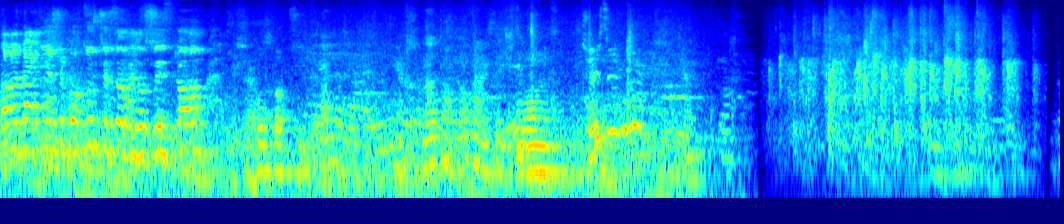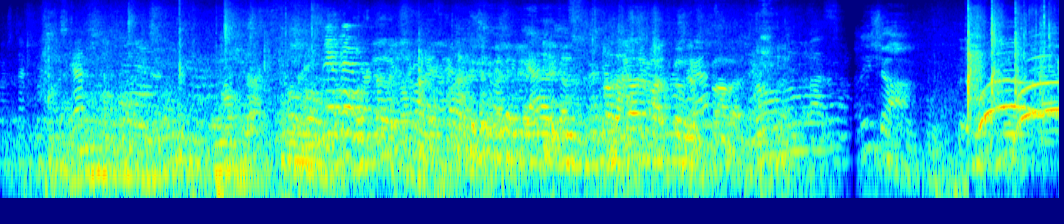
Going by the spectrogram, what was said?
Nawet tak jeszcze powtórzcie sobie to wszystko. melhor marcador de Richard!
